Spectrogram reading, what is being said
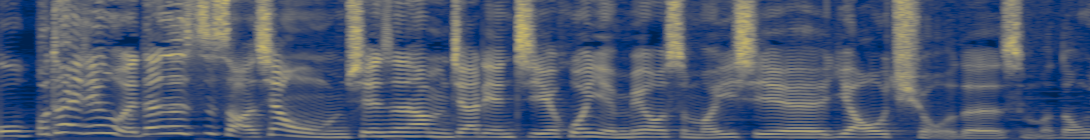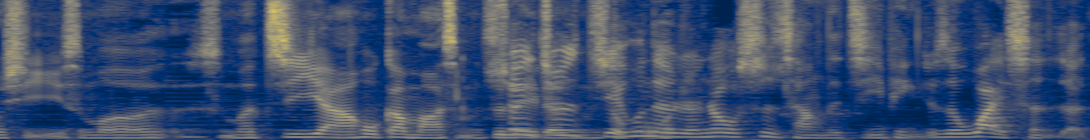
我不太清楚，但是至少像我们先生他们家，连结婚也没有什么一些要求的什么东西，什么什么鸡啊或干嘛什么之类的。所以就是结婚的人肉市场的极品，就是外省人，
